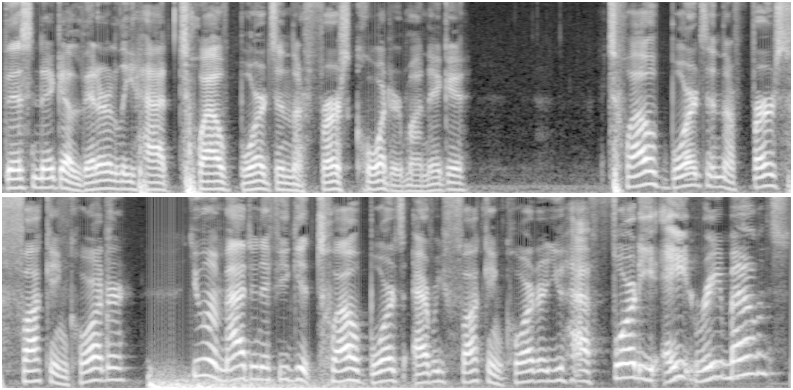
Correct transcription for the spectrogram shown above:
This nigga literally had 12 boards in the first quarter, my nigga. 12 boards in the first fucking quarter? You imagine if you get 12 boards every fucking quarter, you have 48 rebounds?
